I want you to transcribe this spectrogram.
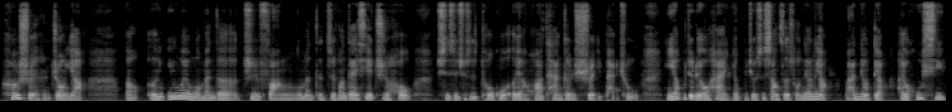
喝水很重要。然后嗯，因为我们的脂肪，我们的脂肪代谢之后，其实就是透过二氧化碳跟水排出。你要不就流汗，要不就是上厕所尿尿，把它尿掉，还有呼吸。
